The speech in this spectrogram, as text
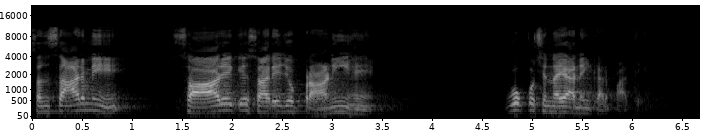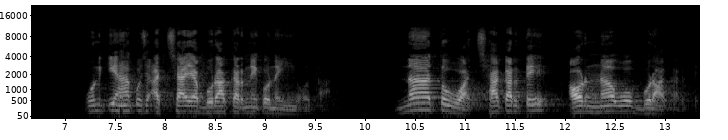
संसार में सारे के सारे जो प्राणी हैं, वो कुछ नया नहीं कर पाते। उनके यहाँ कुछ अच्छा या बुरा करने को नहीं होता। न तो वो अच्छा करते और न वो बुरा करते।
